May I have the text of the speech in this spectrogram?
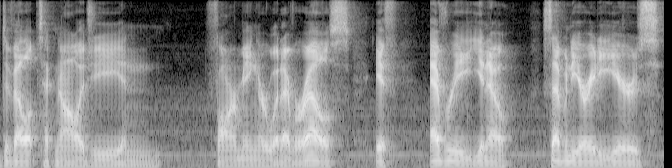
develop technology and farming or whatever else if every you know 70 or 80 years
